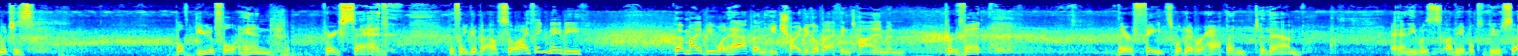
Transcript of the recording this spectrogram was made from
which is both beautiful and very sad to think about. So I think maybe that might be what happened. He tried to go back in time and prevent their fates, whatever happened to them, and he was unable to do so.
